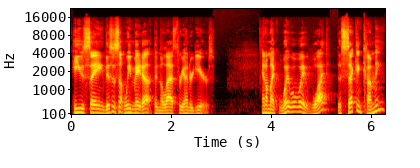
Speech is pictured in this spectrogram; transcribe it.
He was saying this is something we made up in the last 300 years. And I'm like, wait, wait, wait, what? The second coming?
